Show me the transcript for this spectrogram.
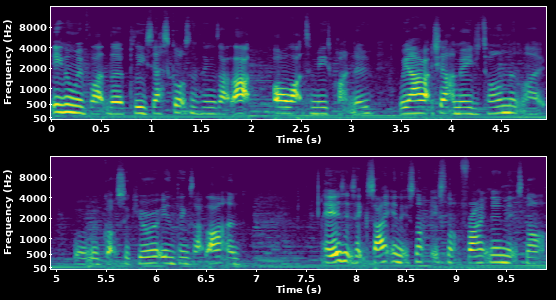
Even with like the police escorts and things like that, all that to me is quite new. We are actually at a major tournament, like we- we've got security and things like that and it is, it's exciting, it's not, it's not frightening, it's not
